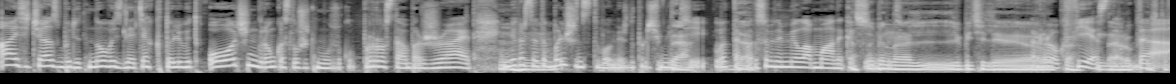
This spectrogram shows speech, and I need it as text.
А сейчас будет новость для тех, кто любит очень громко слушать музыку. Просто обожает. И мне кажется, это большинство, между прочим, Да, людей. Вот так да. вот. Особенно меломаны какие-нибудь. Особенно любители рока. Рок-фестов, Да, да.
